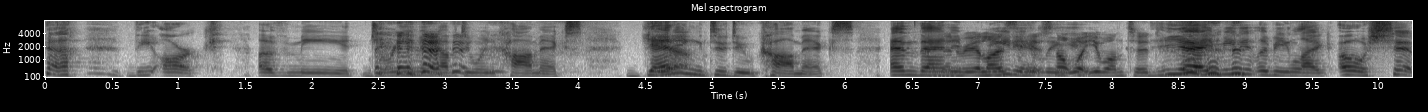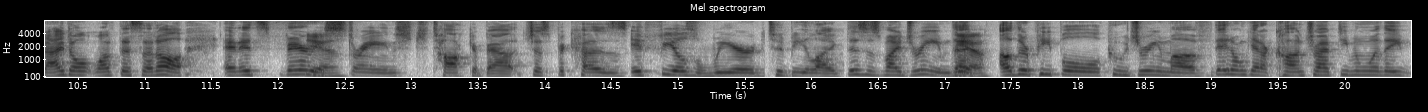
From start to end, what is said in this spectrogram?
the arc of me dreaming of doing comics, getting to do comics, and then, and then realizing it's not what you wanted. yeah, immediately being like, "Oh shit, I don't want this at all." And it's very Yeah. strange to talk about just because it feels weird to be like, "This is my dream." That Yeah. other people who dream of, they don't get a contract even when they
